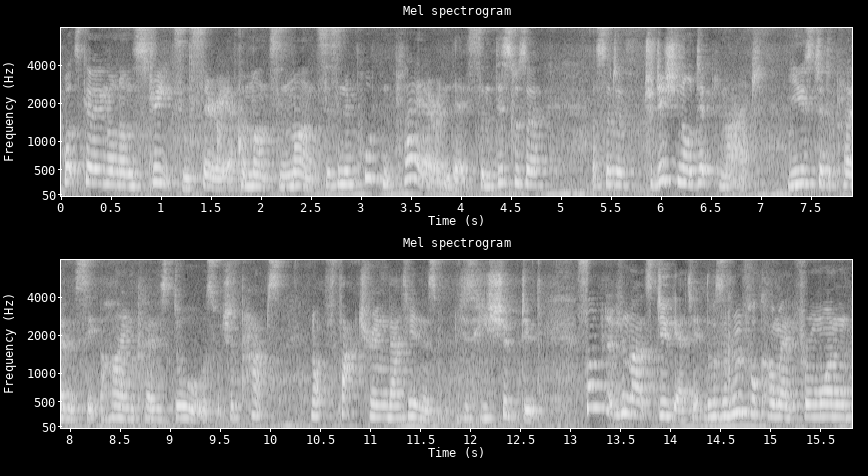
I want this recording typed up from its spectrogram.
What's going on on the streets in Syria for months and months is an important player in this. And this was a, a sort of traditional diplomat used to diplomacy behind closed doors, which is perhaps not factoring that in as, he should do. Some diplomats do get it. There was a rueful comment from one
